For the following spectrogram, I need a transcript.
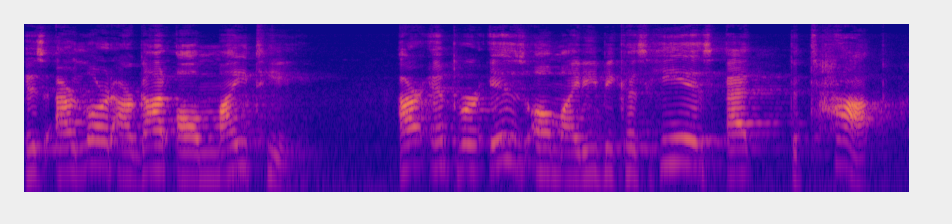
Is our Lord, our God, Almighty. Our emperor is Almighty because he is at the top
